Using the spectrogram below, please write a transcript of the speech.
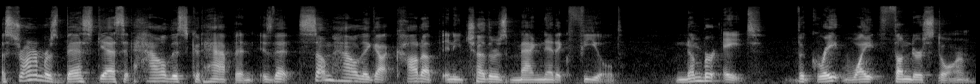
Astronomers' best guess at how this could happen is that somehow they got caught up in each other's magnetic field. Number 8. The Great White Thunderstorm.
